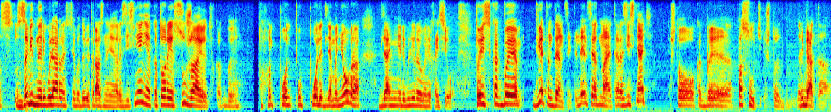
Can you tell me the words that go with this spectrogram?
с завидной регулярностью выдают разные разъяснения, которые сужают как бы поле для маневра для нерегулированных ICO. То есть как бы две тенденции. Тенденция одна – это разъяснять, что как бы по сути, что, ребята,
